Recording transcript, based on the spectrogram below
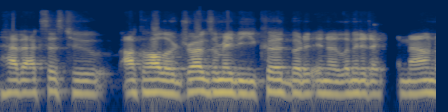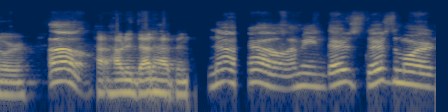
have access to alcohol or drugs or maybe you could but in a limited amount or oh how, how did that happen no no i mean there's there's more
